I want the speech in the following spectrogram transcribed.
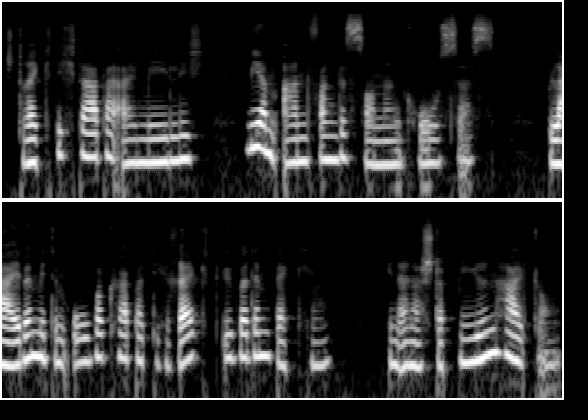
Streck dich dabei allmählich wie am Anfang des Sonnengrußes. Bleibe mit dem Oberkörper direkt über dem Becken in einer stabilen Haltung.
